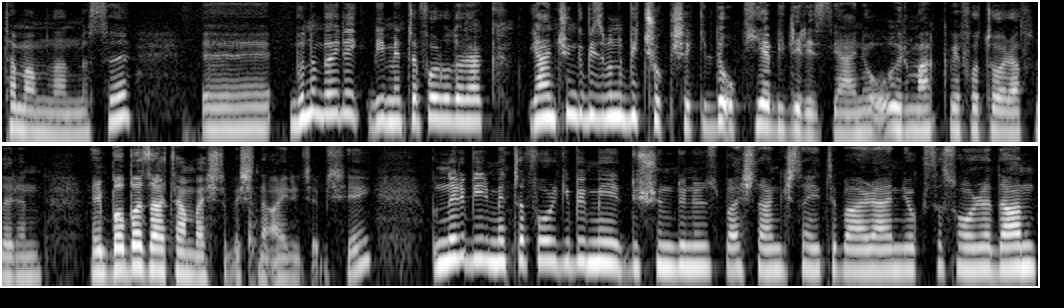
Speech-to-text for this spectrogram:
tamamlanması. Ee, bunu böyle bir metafor olarak yani çünkü biz bunu birçok şekilde okuyabiliriz yani o ırmak ve fotoğrafların hani baba zaten başlı başına ayrıca bir şey. Bunları bir metafor gibi mi düşündünüz başlangıçtan itibaren yoksa sonradan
